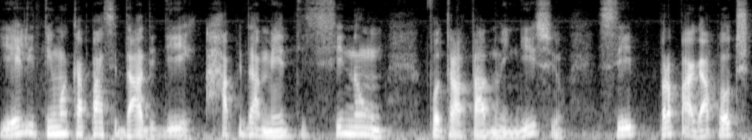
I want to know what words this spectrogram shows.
E ele tem uma capacidade de rapidamente, se não for tratado no início, se propagar para outros,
